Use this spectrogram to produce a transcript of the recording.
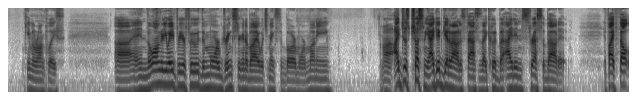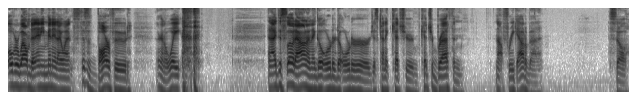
came to the wrong place. Uh, and the longer you wait for your food, the more drinks you're gonna buy, which makes the bar more money. Uh, I just trust me, I did get them out as fast as I could, but I didn't stress about it. If I felt overwhelmed at any minute, I went, "This is bar food. They're gonna wait." and I just slow down and I go order to order, or just kind of catch your catch your breath and not freak out about it. So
